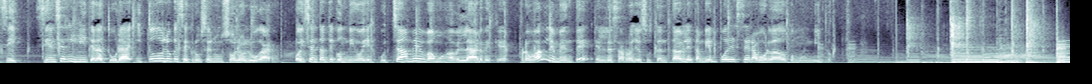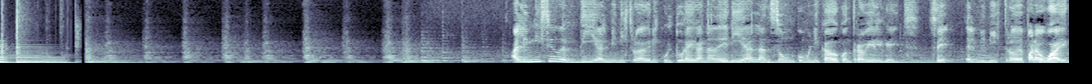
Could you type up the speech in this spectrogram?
Sí, ciencias y literatura y todo lo que se cruza en un solo lugar. Hoy sentate conmigo y escúchame, vamos a hablar de que probablemente el desarrollo sustentable también puede ser abordado como un mito. Al inicio del día, el ministro de Agricultura y Ganadería lanzó un comunicado contra Bill Gates. Sí, el ministro de Paraguay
